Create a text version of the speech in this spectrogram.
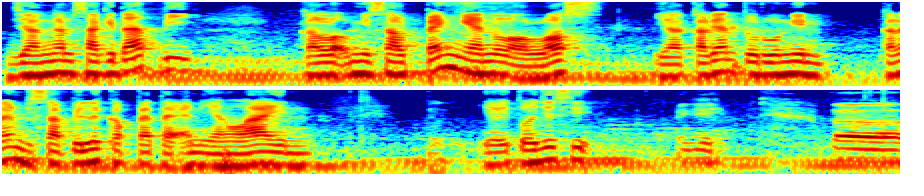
jangan sakit hati. Kalau misal pengen lolos ya kalian turunin. Kalian bisa pilih ke PTN yang lain. Ya itu aja sih. Oke. Eh,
